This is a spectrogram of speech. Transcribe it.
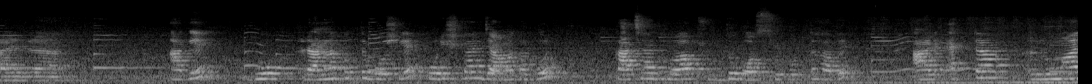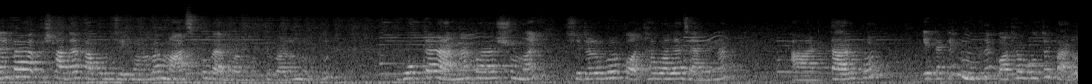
আর আগে ভোগ রান্না করতে বসলে পরিষ্কার জামা কাপড় কাঁচা ধোয়া, শুদ্ধ বস্ত্র পরতে হবে। আর একটা রুমাল সাদা কাপড় যে কোনো বা মাস্কও ব্যবহার করতে পারো নতুন। ভোগটা রান্না করার সময় সেটার উপর কথা বলা যাবে না। আর তার উপর এটাকে মুখে কথা বলতে পারো।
